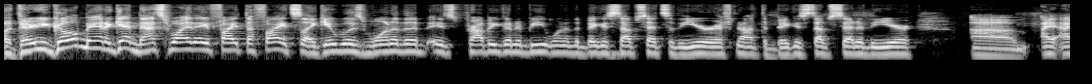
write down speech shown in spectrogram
But there you go, man. Again, that's why they fight the fights. Like it was one of the. It's probably going to be one of the biggest upsets of the year, if not the biggest upset of the year. Um, I, I,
